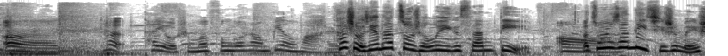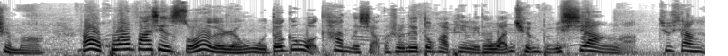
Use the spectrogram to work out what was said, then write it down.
呃，它它有什么风格上变化？还是它首先它做成了一个三 D 啊，做成三 D 其实没什么。然后我忽然发现，所有的人物都跟我看的小的时候那动画片里头完全不像了，就像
